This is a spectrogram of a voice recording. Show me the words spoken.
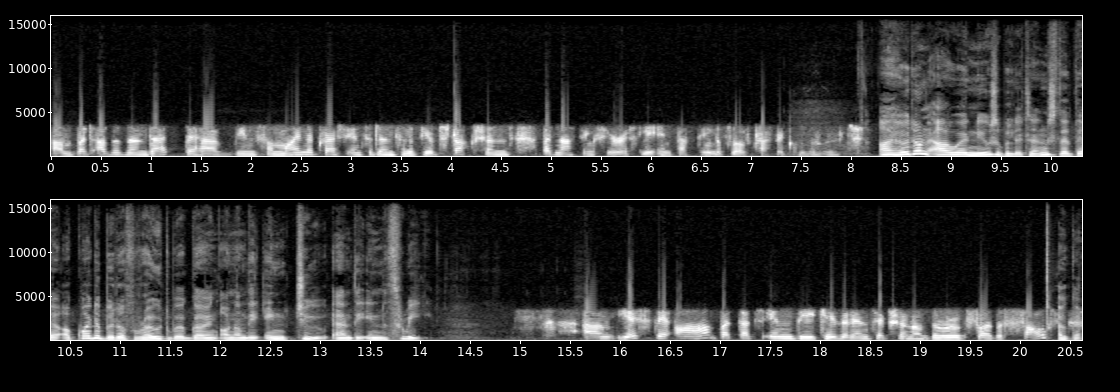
Um, but other than that, there have been some minor crash incidents and a few obstructions, but nothing seriously impacting the flow of traffic on the route. I heard on our news bulletins that there are quite a bit of road work going on on the N2 and the N3. Um, yes, there are, but that's in the KZN section of the route further south. Okay.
